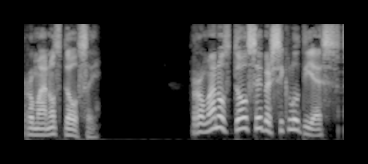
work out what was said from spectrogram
Romanos 12. Romanos 12, versículo 10.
